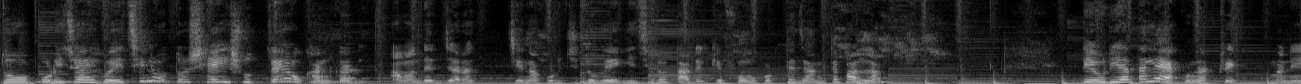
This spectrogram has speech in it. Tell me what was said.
তো পরিচয় হয়েছিল, তো সেই সূত্রে ওখানকার আমাদের যারা চেনা পরিচিত হয়ে গিয়েছিল তাদেরকে ফোন করতে জানতে পারলাম। দেউরিয়াতালে এখন আর ট্রেক মানে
